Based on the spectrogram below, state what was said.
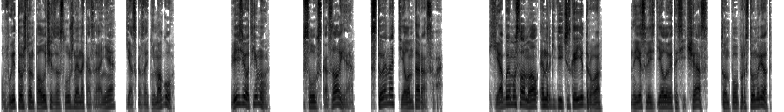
Увы, то, что он получит заслуженное наказание, я сказать не могу. Везет ему, вслух сказал я, стоя над телом Тарасова. Я бы ему сломал энергетическое ядро, но если сделаю это сейчас, то он попросту умрет.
